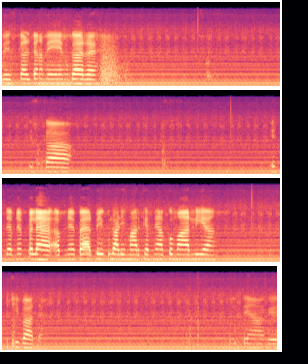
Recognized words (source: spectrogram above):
पे स्कल्टन हमें एम कर रहा है। इसका इसने अपने पला, अपने पैर पे कुल्हाड़ी मार के अपने आप को मार लिया। अच्छी बात है। चलते हैं आगे।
